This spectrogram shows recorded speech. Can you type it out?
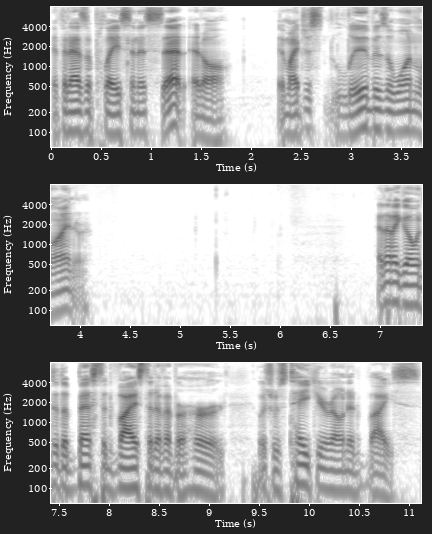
if it has a place in a set at all. It might just live as a one liner. And then I go into the best advice that I've ever heard, which was take your own advice.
